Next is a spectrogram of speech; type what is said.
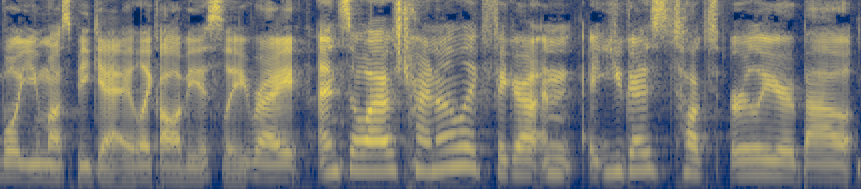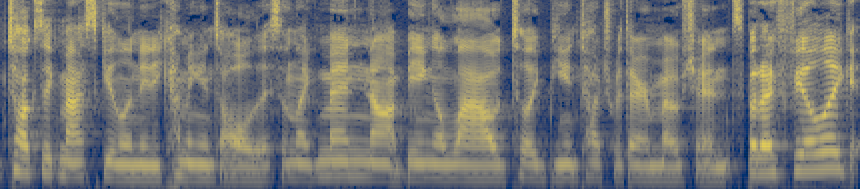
well, you must be gay, like obviously, right? And so I was trying to like figure out, and you guys talked earlier about toxic masculinity coming into all this and like men not being allowed to like be in touch with their emotions. But I feel like,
